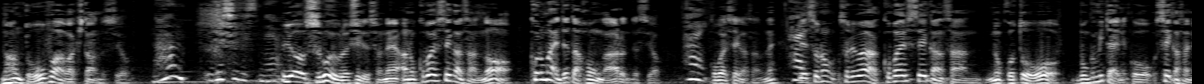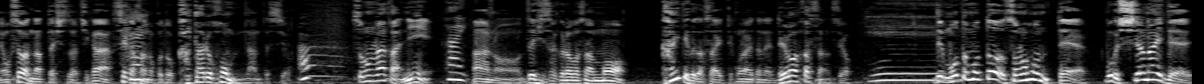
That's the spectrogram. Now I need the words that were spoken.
なんとオファーが来たんですよ。なん、嬉しいですねい。や、すごい嬉しいですよね。あの、小林正観さんの、この前出た本があるんですよ。はい小林正観さんのね。はいで、その、それは小林正観さんのことを、僕みたいにこう、正観さんにお世話になった人たちが、正観さんのことを語る本なんですよ。あその中に、はいあの、ぜひ桜庭さんも書いてくださいってこの間ね、電話かかってたんですよ。で、もともとその本って、僕知らないで、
